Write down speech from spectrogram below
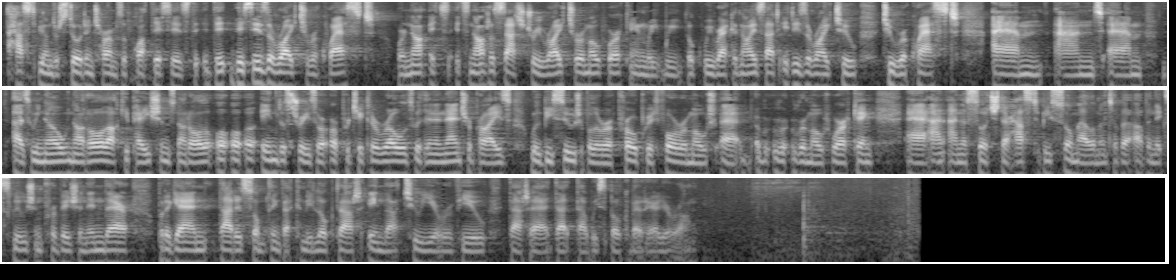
has to be understood in terms of what this is. This is a right to request. We're not, it's, it's not a statutory right to remote working. We, we, look, we recognise that. It is a right to, to request. Um, and um, as we know, not all occupations, not all industries or, or, particular roles within an enterprise will be suitable or appropriate for remote, uh, remote working. Uh, and, and, as such, there has to be some element of, a, of an exclusion provision in there. But again, that is something that can be looked at in that two-year review that, uh, that, that we spoke about earlier on.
